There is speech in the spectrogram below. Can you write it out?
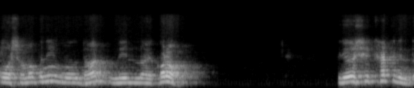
ও সমাপনী মূলধন নির্ণয় করো। প্রিয় শিক্ষার্থীবৃন্দ,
